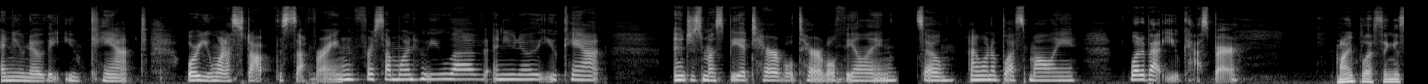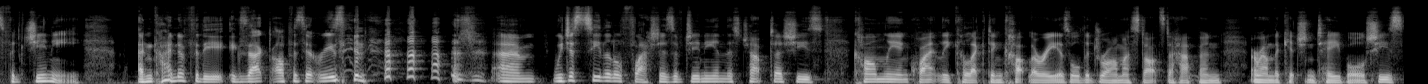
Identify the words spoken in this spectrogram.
and you know that you can't, or you want to stop the suffering for someone who you love and you know that you can't. It just must be a terrible, terrible feeling. So I want to bless Molly. What about you, Casper? My blessing is for Ginny, and kind of for the exact opposite reason. um, we just see little flashes of Ginny in this chapter. She's calmly and quietly collecting cutlery as all the drama starts to happen around the kitchen table. She's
